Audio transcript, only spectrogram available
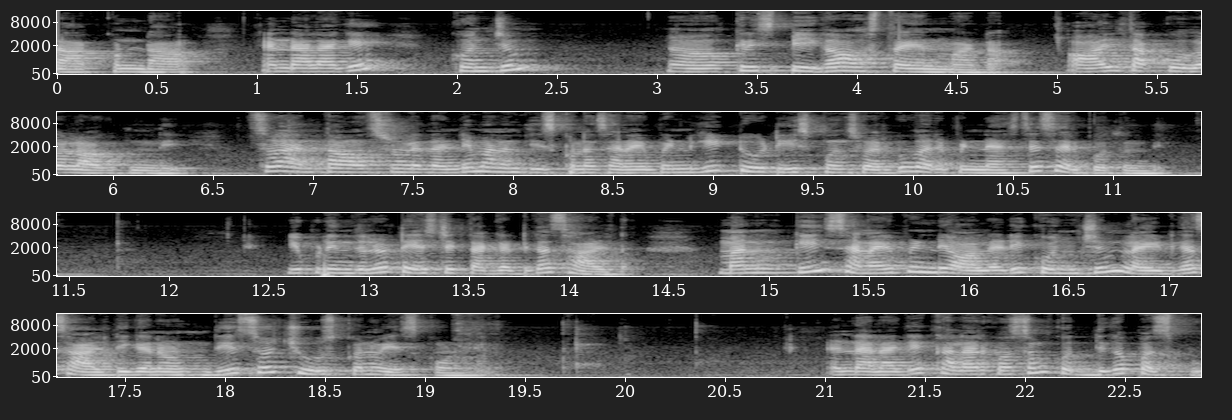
లాక్కుండా అండ్ అలాగే కొంచెం క్రిస్పీగా వస్తాయన్నమాట. ఆయిల్ తక్కువగా లాగుతుంది. సో ఎంత అవసరం లేదండి మనం తీసుకున్న శనగపిండికి టూ టీ స్పూన్స్ వరకు వరిపిండి వేస్తే సరిపోతుంది. ఇప్పుడు ఇందులో టేస్ట్కి తగ్గట్టుగా సాల్ట్. మనకి శనగపిండి ఆల్రెడీ కొంచెం లైట్గా సాల్టీగానే ఉంటుంది. సో చూసుకొని వేసుకోండి. అండ్ అలాగే కలర్ కోసం కొద్దిగా పసుపు.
